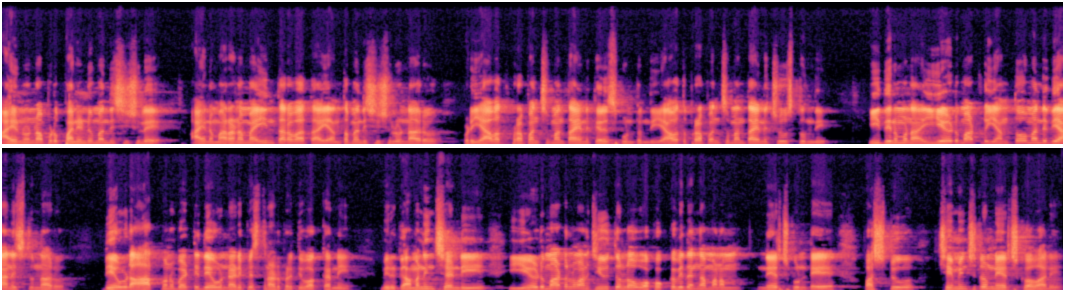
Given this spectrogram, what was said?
ఆయన ఉన్నప్పుడు పన్నెండు మంది శిష్యులే. ఆయన మరణం అయిన తర్వాత ఎంతమంది శిష్యులు ఉన్నారు ఇప్పుడు యావత్ ప్రపంచమంతా ఆయన తెలుసుకుంటుంది యావత్ ప్రపంచమంతా ఆయన చూస్తుంది. ఈ దినమున ఈ ఏడు మాటలు ఎంతోమంది ధ్యానిస్తున్నారు. దేవుడు ఆత్మను బట్టి దేవుడు నడిపిస్తున్నాడు ప్రతి ఒక్కరిని. మీరు గమనించండి ఈ ఏడు మాటలు మన జీవితంలో ఒక్కొక్క విధంగా మనం నేర్చుకుంటే ఫస్ట్ క్షమించడం నేర్చుకోవాలి.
